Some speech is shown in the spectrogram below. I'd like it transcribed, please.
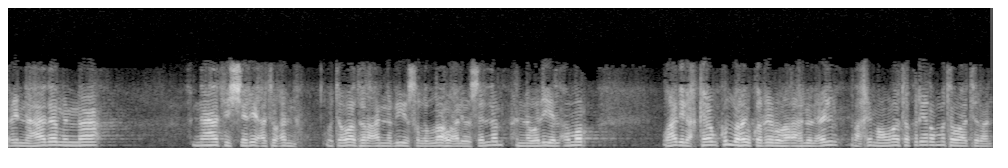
فإن هذا مما نهت الشريعة عنه وتواتر عن النبي صلى الله عليه وسلم أن ولي الأمر وهذه الأحكام كلها يقررها أهل العلم رحمه الله تقريرا متواترا.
